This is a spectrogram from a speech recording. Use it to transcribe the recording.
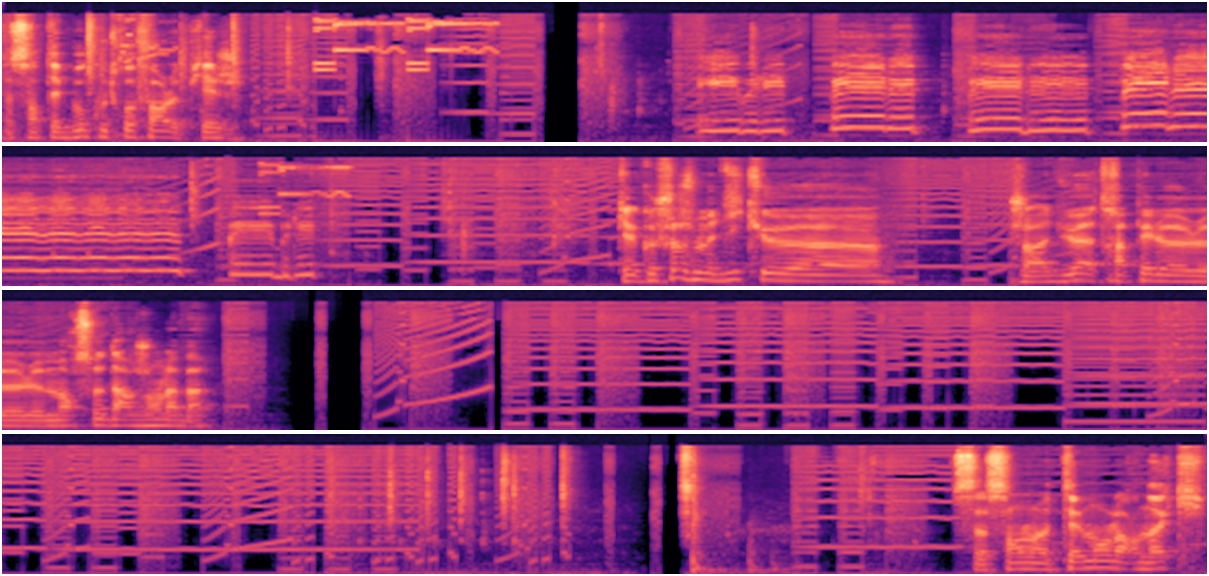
Ça sentait beaucoup trop fort le piège. Quelque chose me dit que euh, j'aurais dû attraper le, morceau d'argent là-bas. Ça sent tellement l'arnaque.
